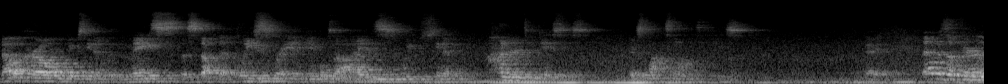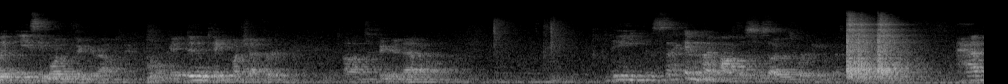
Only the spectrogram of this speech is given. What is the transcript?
Velcro, we've seen it with Mace, the stuff that police spray in people's eyes, we've seen it hundreds of cases. There's lots and lots? That was a fairly easy one to figure out. Okay, it didn't take much effort uh, to figure that out. The, the second hypothesis I was working with had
